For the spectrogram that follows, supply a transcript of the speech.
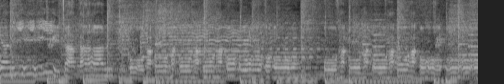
อย่าหนี้จากกันโอ้ฮะโอ้ฮะโอ้ฮะโอ้ฮะโอ้โอ้โอ้โอ้โอฮะโอฮะโอฮะโอฮ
